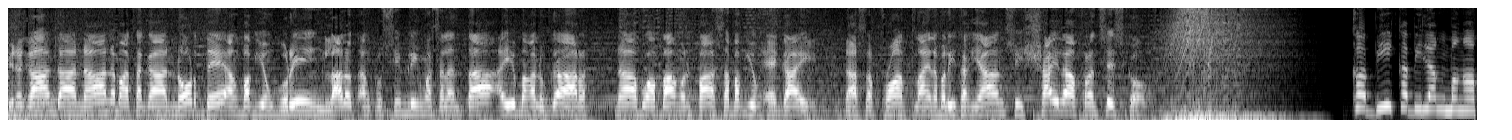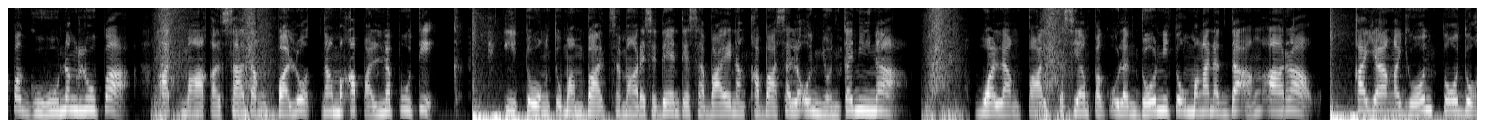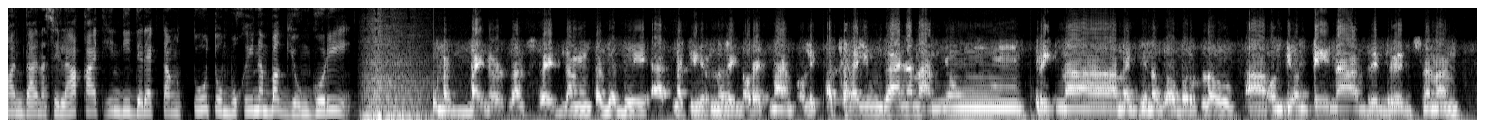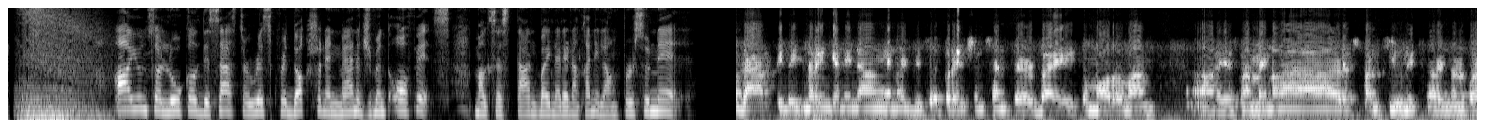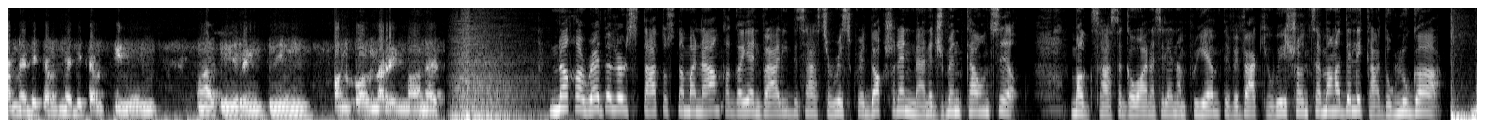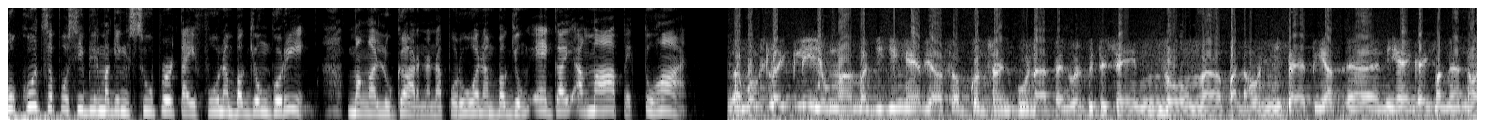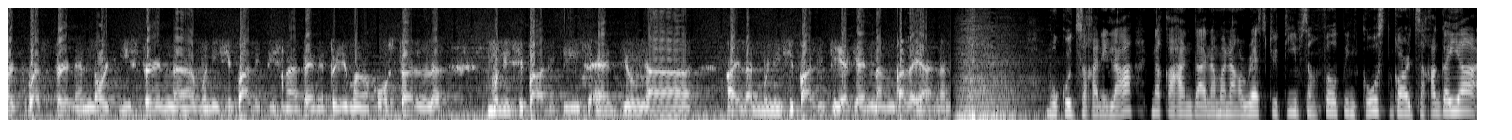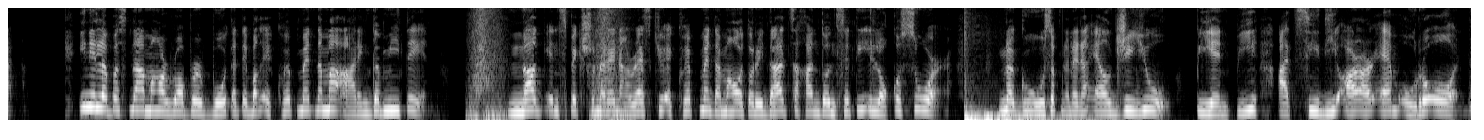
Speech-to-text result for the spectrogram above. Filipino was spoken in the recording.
Pinaghahandaan na ng mga taga-norte ang bagyong Guring, lalo't ang posibleng masalanta ay yung mga lugar na buwabangon pa sa bagyong Egay. Nasa frontline na balitang yan si Shaila Francisco. Kabi-kabilang mga pagguho ng lupa at mga kalsadang balot ng makapal na putik. Ito ang tumambad sa mga residente sa bayan ng Cabasa, La Union kanina. Walang parit kasi ang pag-ulan doon nitong mga nagdaang araw. Kaya ngayon, todo handa na sila kahit hindi direktang tutumbukin ng bagyong guring. nag-minor landslide lang kagabi at na-clear na rin ulit ma'am ulit. At saka yung gana ma'am, yung creek na medyo nag-overflow, ah, unti-unti na dredge na ma'am. Ayon sa Local Disaster Risk Reduction and Management Office, magsa-standby na rin ang kanilang personnel. Mag-activate na rin kami ng Emergency Operation Center by tomorrow ma'am. Ah, yes ma'am, may mga response units na rin ano pa, medical medical team, mga clearing team. On call na rin mga nurse. Naka-red alert status naman na ang Cagayan Valley Disaster Risk Reduction and Management Council. Magsasagawa na sila ng preemptive evacuation sa mga delikadong lugar. Bukod sa posibleng maging super typhoon ng bagyong Goring, mga lugar na napuruhan ng bagyong Egay ang maapektuhan. Uh, most likely, yung uh, magiging areas of concern po natin will be the same noong uh, panahon ni Betty at uh, ni Egay, mga northwestern and northeastern uh, municipalities natin. Ito yung mga coastal municipalities and yung uh, island municipality again ng Calayan. Bukod sa kanila, nakahanda naman ang rescue teams ng Philippine Coast Guard sa Cagayan. Inilabas na mga rubber boat at ibang equipment na maaring gamitin. Nag-inspeksyon na rin ang rescue equipment ng mga otoridad sa Candon City, Ilocos Sur. Nag-uusap na rin ang LGU, PNP at CDRRMO roon.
